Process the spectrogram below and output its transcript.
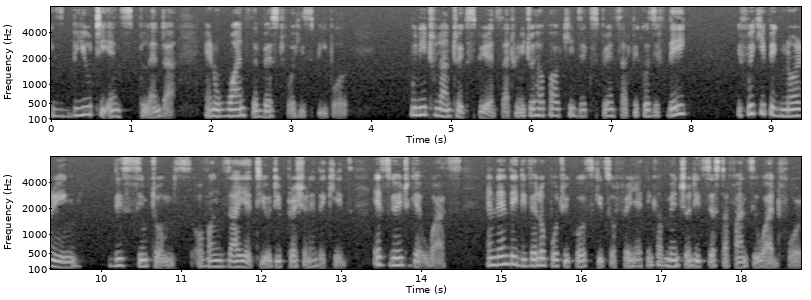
is beauty and splendor and wants the best for his people we need to learn to experience that. We need to help our kids experience that because if they if we keep ignoring these symptoms of anxiety or depression in the kids, it's going to get worse. And then they develop what we call schizophrenia. I think I've mentioned it's just a fancy word for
